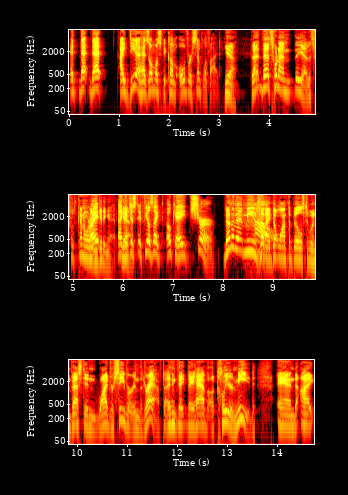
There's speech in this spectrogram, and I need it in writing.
that that idea has almost become oversimplified. Yeah. That, that's what I'm. Yeah, that's kind of what right? I'm getting at. Like yeah. it just it feels like okay, sure. None of that means that I don't want the Bills to invest in wide receiver in the draft. I think they, they have a clear need. And I,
